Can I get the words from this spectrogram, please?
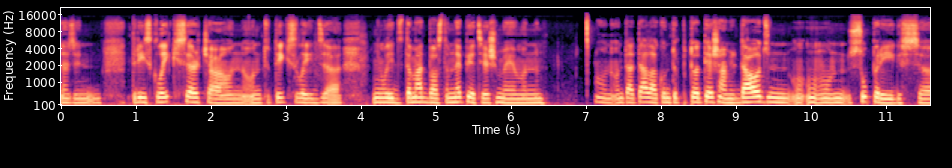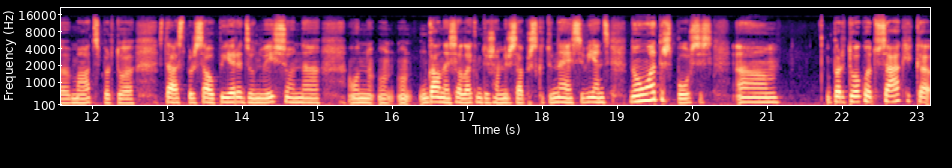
nezinu, trīs kliki searchā, un, un tu tiksi līdz, uh, līdz tam atbalstam nepieciešamajam. Un, Un, un tā tālāk, un tur to tiešām ir daudz un, un, un superīgas uh, mācības par to stāst par savu pieredzi un visu. Un, uh, un, un, un, un galvenais jau laikam tiešām ir saprast, ka tu neesi viens no otras puses. Um, par to, ko tu sāki, ka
